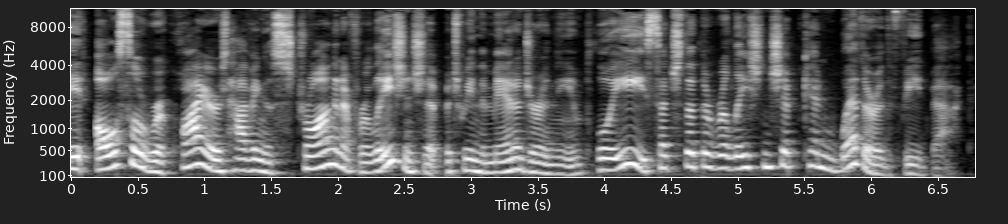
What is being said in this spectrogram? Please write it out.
It also requires having a strong enough relationship between the manager and the employee such that the relationship can weather the feedback.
